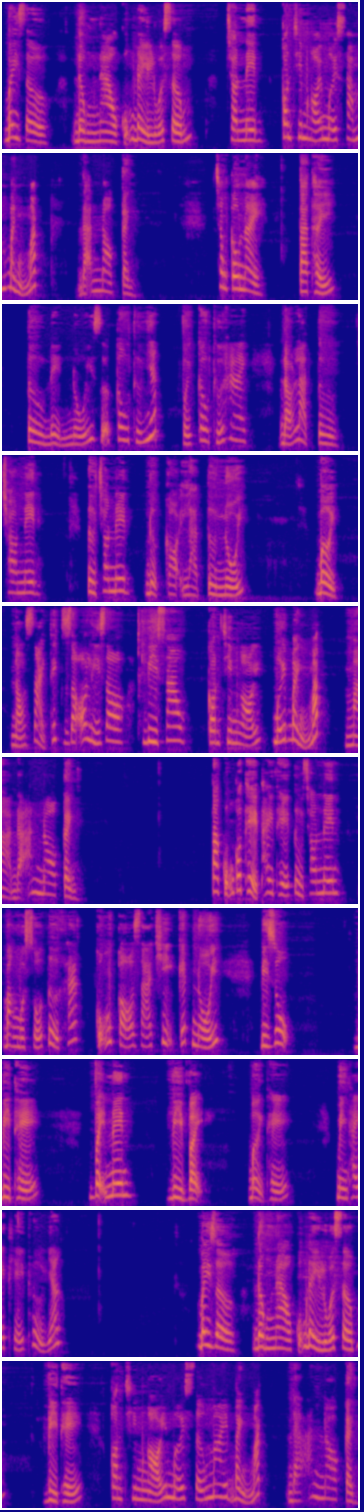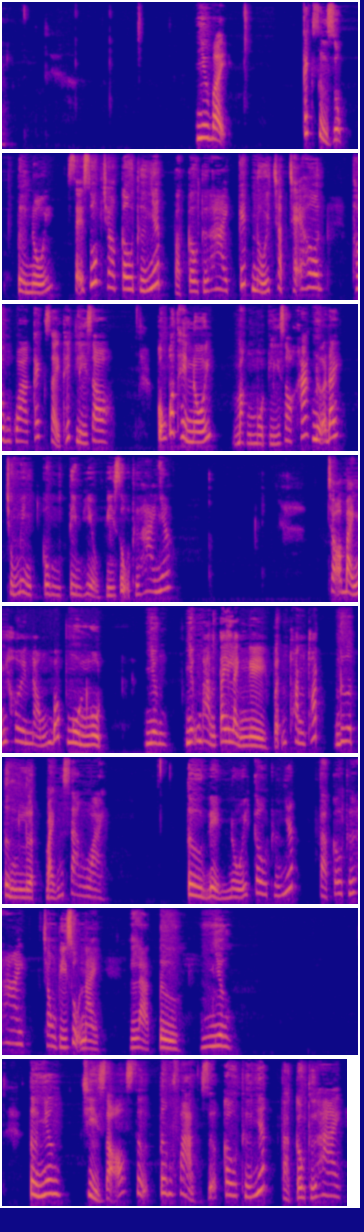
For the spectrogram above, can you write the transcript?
Bây giờ đồng nào cũng đầy lúa sớm, cho nên con chim ngói mới sắm bảnh mắt đã no cành. Trong câu này, ta thấy từ để nối giữa câu thứ nhất với câu thứ hai, đó là từ cho nên. Từ cho nên được gọi là từ nối. Bởi nó giải thích rõ lý do vì sao con chim ngói mới bảnh mắt mà đã no cành. Ta cũng có thể thay thế từ cho nên bằng một số từ khác cũng có giá trị kết nối. Ví dụ, vì thế, vậy nên, vì vậy, bởi thế. Mình thay thế thử nhé. Bây giờ, đồng nào cũng đầy lúa sớm. Vì thế, con chim ngói mới sớm mai bảnh mắt đã no cành. Như vậy, cách sử dụng từ nối sẽ giúp cho câu thứ nhất và câu thứ hai kết nối chặt chẽ hơn thông qua cách giải thích lý do. Cũng có thể nối bằng một lý do khác nữa đấy. Chúng mình cùng tìm hiểu ví dụ thứ hai nhé. Chõ bánh hơi nóng bốc ngùn ngụt, nhưng những bàn tay lành nghề vẫn thoăn thoắt đưa từng lượt bánh ra ngoài. Từ để nối câu thứ nhất và câu thứ hai trong ví dụ này là từ nhưng. Từ nhưng chỉ rõ sự tương phản giữa câu thứ nhất và câu thứ hai.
